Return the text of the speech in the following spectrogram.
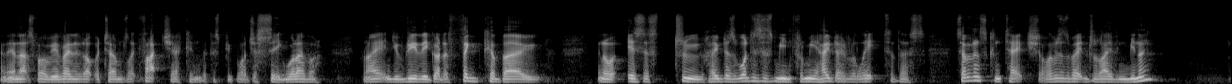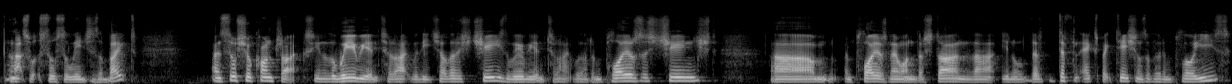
And then that's why we've ended up with terms like fact checking because people are just saying whatever, right? And you've really got to think about, you know, is this true? How does, what does this mean for me? How do I relate to this? So everything's contextual, everything's about deriving meaning. And that's what social age is about. And social contracts, you know, the way we interact with each other has changed, the way we interact with our employers has changed. Um, employers now understand that, you know, there's different expectations of their employees.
